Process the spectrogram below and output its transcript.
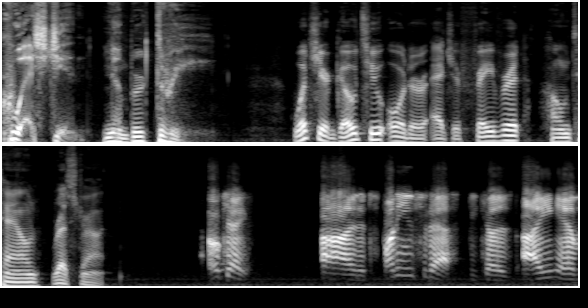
Question number three. What's your go-to order at your favorite hometown restaurant? Okay. Uh, and it's funny you should ask because I am.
